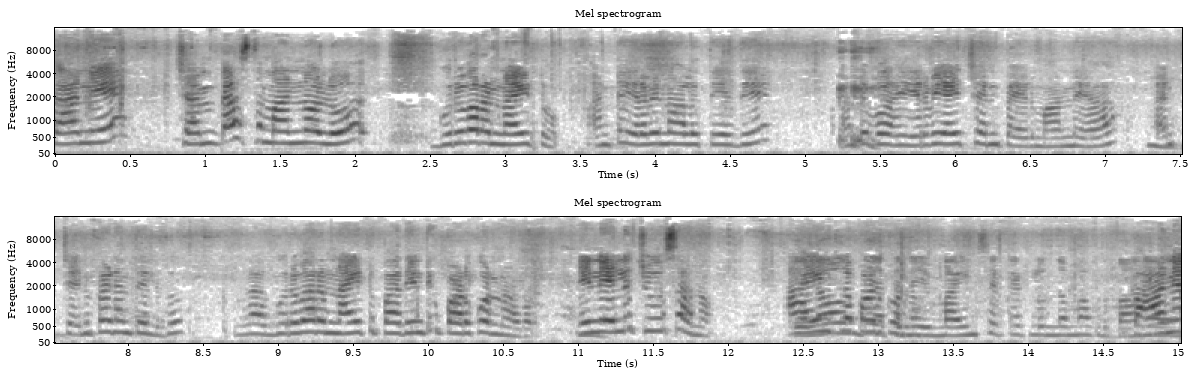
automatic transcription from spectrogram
కానీ చంపేస్తాం అన్నోళ్ళు గురువారం నైట్ అంటే ఇరవై నాలుగు తేదీ అంటే ఇరవై ఐదు చనిపోయాడు మా అన్నయ్య. అంటే చనిపోయాడని తెలీదు. గురువారం నైట్ పదింటికి పడుకున్నాడు. నేను వెళ్ళి చూశాను. ఆ ఇంట్లో మైండ్ సెట్ ఎట్లుందమ్మా? అప్పుడు బాగానే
